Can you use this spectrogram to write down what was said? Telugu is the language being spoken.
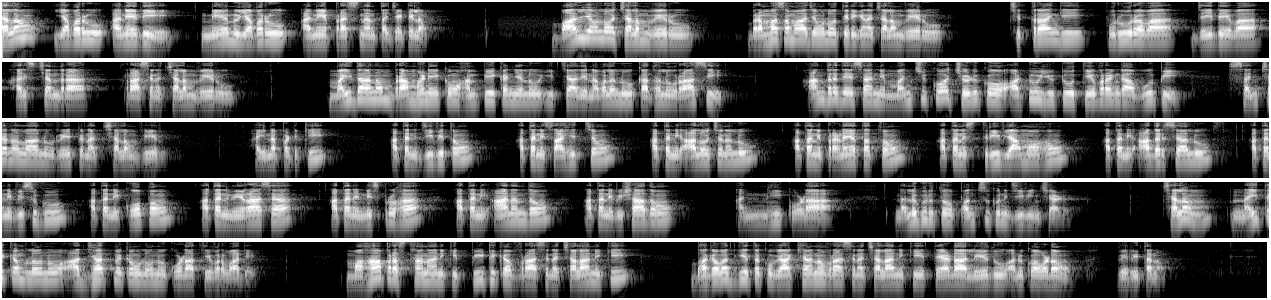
చలం ఎవరు అనేది నేను ఎవరు అనే ప్రశ్నంత జటిలం. బాల్యంలో చలం వేరు బ్రహ్మ సమాజంలో తిరిగిన చలం వేరు. చిత్రాంగి పురూరవ జయదేవ హరిశ్చంద్ర రాసిన చలం వేరు. మైదానం బ్రాహ్మణీకం హంపీ కన్యలు ఇత్యాది నవలలు కథలు రాసి ఆంధ్రదేశాన్ని మంచుకో చెడుకో అటూ ఇటూ తీవ్రంగా ఊపి సంచలనాలు రేపిన చలం వేరు. అయినప్పటికీ అతని జీవితం అతని సాహిత్యం అతని ఆలోచనలు అతని ప్రణయతత్వం అతని స్త్రీ వ్యామోహం అతని ఆదర్శాలు అతని విసుగు అతని కోపం అతని నిరాశ అతని నిస్పృహ అతని ఆనందం అతని విషాదం అన్నీ కూడా నలుగురితో పంచుకుని జీవించాడు. చలం నైతికంలోనూ ఆధ్యాత్మికంలోనూ కూడా తీవ్రవాదే. మహాప్రస్థానానికి పీఠిక వ్రాసిన చలానికి భగవద్గీతకు వ్యాఖ్యానం వ్రాసిన చలానికి తేడా లేదు అనుకోవడం వెర్రితనం.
